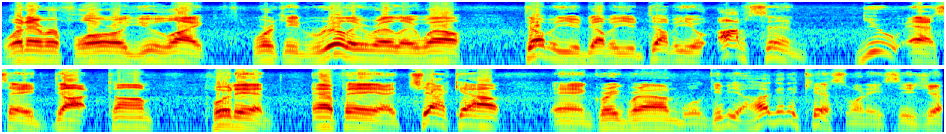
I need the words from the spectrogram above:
whatever fluoro you like, working really, really well. www.opsinusa.com. Put in FA checkout. And Greg Brown will give you a hug and a kiss when he sees you.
